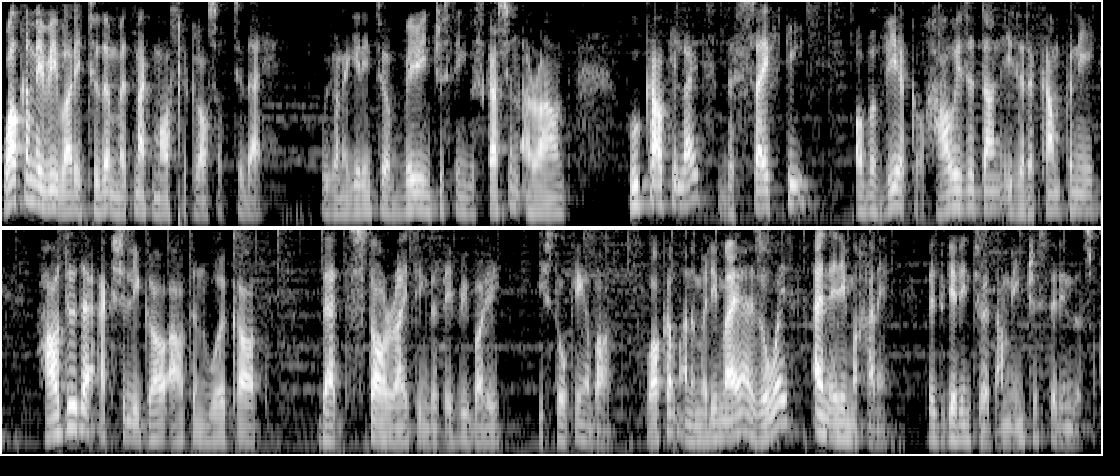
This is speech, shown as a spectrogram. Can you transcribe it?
Welcome everybody to the Mit Mak Masterclass of today. We're going to get into a very interesting discussion around who calculates the safety of a vehicle. How is it done? Is it a company? How do they actually go out and work out that star rating that everybody is talking about? Welcome, Anamari Maya as always, and Eddie Mahane. Let's get into it. I'm interested in this one.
